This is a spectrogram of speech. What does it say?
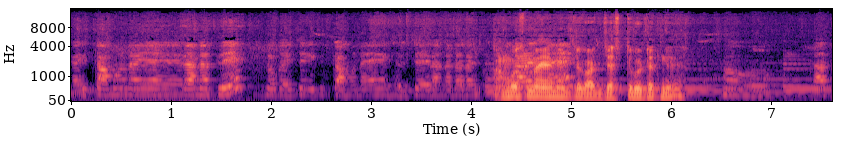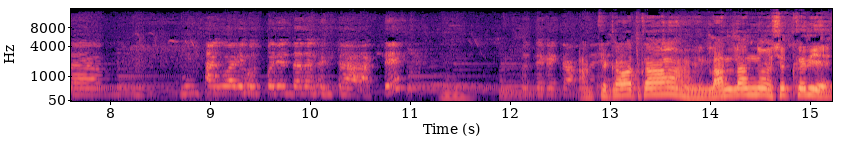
काही कामं नाही आहे रानातले. लोकांचे कामं नाही घरचे रानात. आता कामच नाही आमच्या गावात जास्त भेटत नाही. हो. आता सांगवारी होतपर्यंत आता घरीच राहावं लागते. आमच्या गावात का? लहान लहान शेतकरी आहे.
